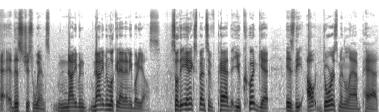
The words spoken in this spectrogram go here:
uh, this just wins. Not even, not even looking at anybody else. So the inexpensive pad that you could get is the Outdoorsman Lab pad.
